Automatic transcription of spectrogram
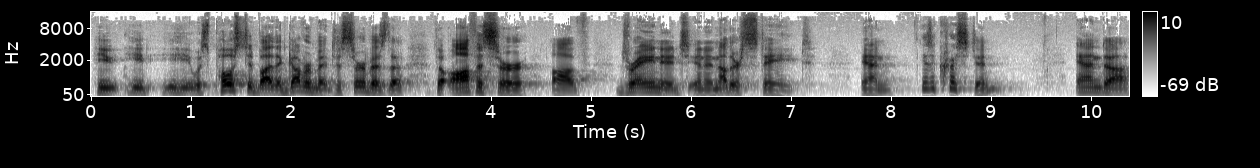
he, he, he was posted by the government to serve as the, the officer of drainage in another state. And he's a Christian. And, uh,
